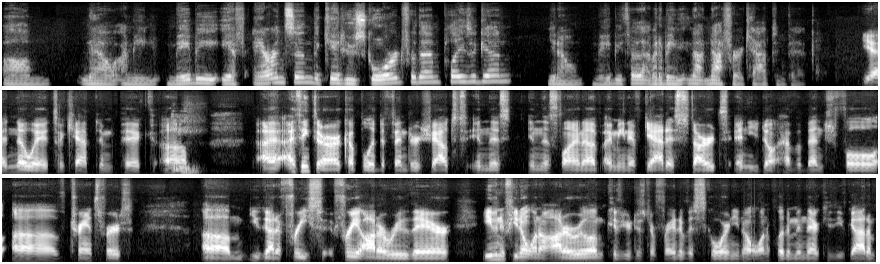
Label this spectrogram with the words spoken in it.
Um, now, I mean, maybe if Aaronson, the kid who scored for them, plays again, you know, maybe throw that. But I mean, not not for a captain pick. Yeah, no way it's a captain pick. Um, I, I think there are a couple of defender shouts in this in this lineup. I mean, if Gaddis starts and you don't have a bench full of transfers, Um, you got a free free auto there. Even if you don't want to auto him because you're just afraid of his score and you don't want to put him in there because you've got him,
